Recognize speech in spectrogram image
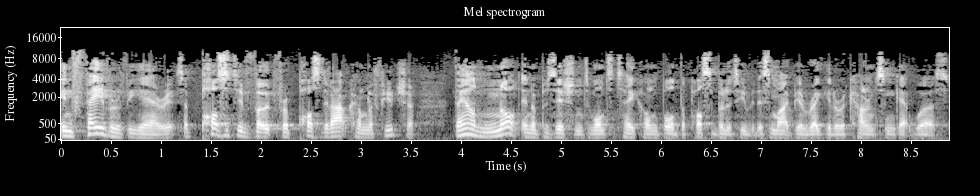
in favor of the area. It's a positive vote for a positive outcome in the future. They are not in a position to want to take on board the possibility that this might be a regular occurrence and get worse.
